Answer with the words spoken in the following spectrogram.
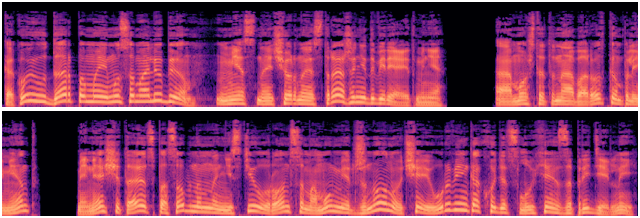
Какой удар по моему самолюбию? Местная черная стража не доверяет мне. А может, это наоборот комплимент? Меня считают способным нанести урон самому Меджнону, чей уровень, как ходят слухи, запредельный.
